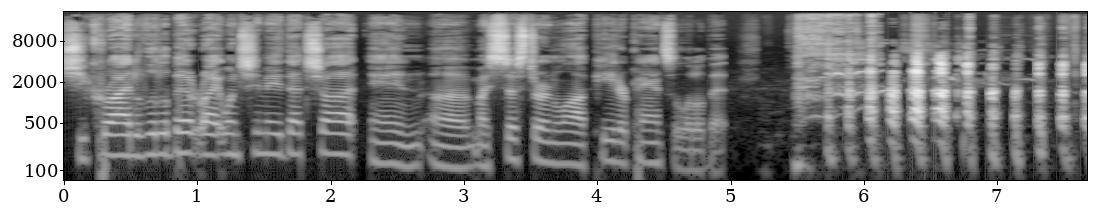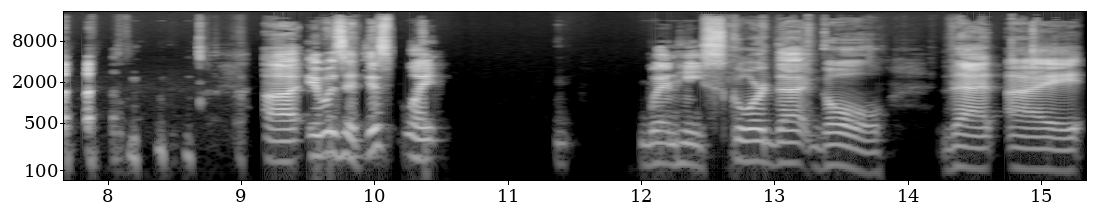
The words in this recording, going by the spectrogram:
she cried a little bit right when she made that shot, and uh, my sister-in-law peed her pants a little bit. Uh, it was at this point when he scored that goal that I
